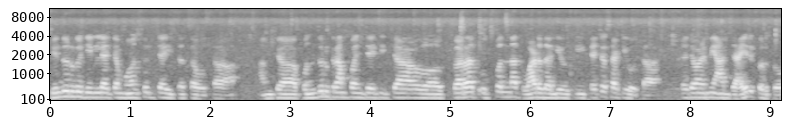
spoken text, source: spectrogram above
सिंधुदुर्ग जिल्ह्याच्या महसूलच्या हिताचा होता. आमच्या पंजूर ग्रामपंचायतीच्या करात उत्पन्नात वाढ झाली होती त्याच्यासाठी होता. त्याच्यामुळे मी आज जाहीर करतो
